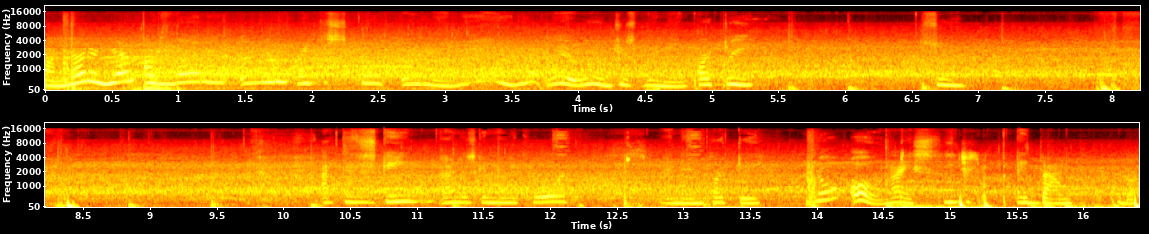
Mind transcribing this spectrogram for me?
Another yell, another early. I just scored early. Yeah, we we were just winning. Part three soon. This game, I'm just gonna record, and then part three. No, oh, nice. You just I bounced. But,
